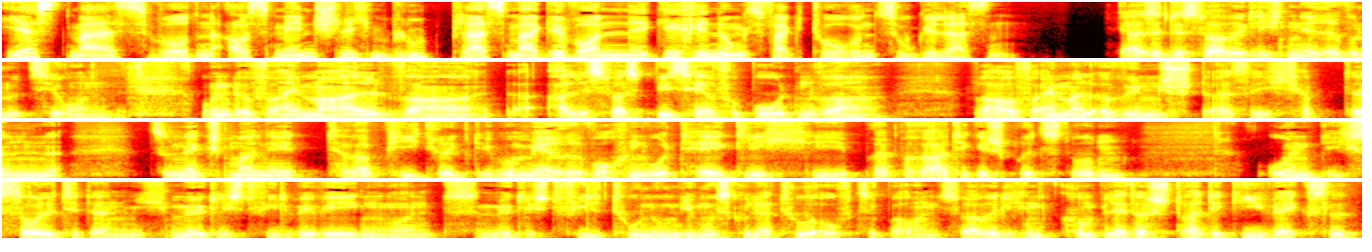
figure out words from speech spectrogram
Erstmals wurden aus menschlichem Blutplasma gewonnene Gerinnungsfaktoren zugelassen. Ja, also das war wirklich eine Revolution. Und auf einmal war alles, was bisher verboten war, war auf einmal erwünscht. Also ich habe dann zunächst mal eine Therapie gekriegt über mehrere Wochen, wo täglich die Präparate gespritzt wurden. Und ich sollte dann mich möglichst viel bewegen und möglichst viel tun, um die Muskulatur aufzubauen. Es war wirklich ein kompletter Strategiewechsel.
